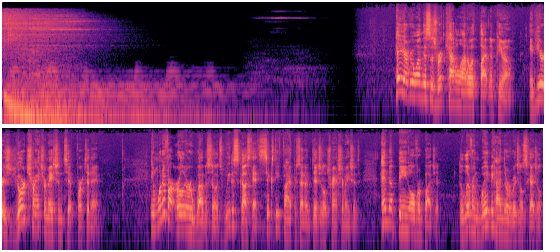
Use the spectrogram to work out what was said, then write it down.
Hey everyone, this is Rick Catalano with Platinum PMO, and here is your transformation tip for today. In one of our earlier webisodes, we discussed that 65% of digital transformations end up being over budget, delivering way behind their original schedule,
